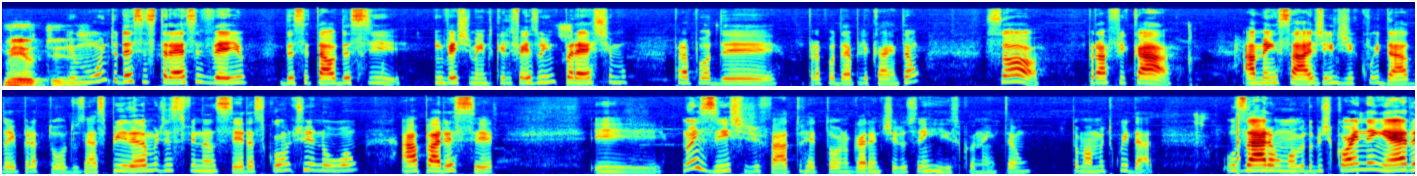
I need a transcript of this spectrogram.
Meu Deus. E muito desse estresse veio desse tal desse investimento que ele fez o empréstimo para poder para poder aplicar. Então, só para ficar a mensagem de cuidado aí para todos, né? As pirâmides financeiras continuam a aparecer e não existe de fato retorno garantido sem risco, né? Então, tomar muito cuidado. Usaram o nome do Bitcoin, nem era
